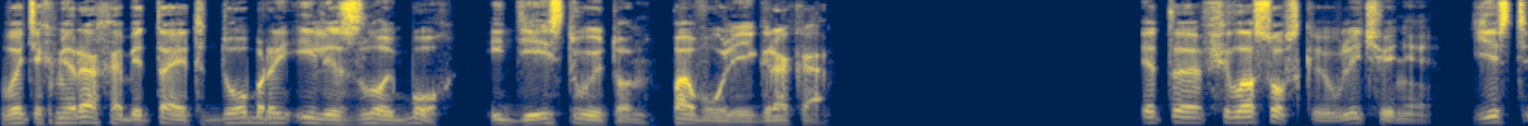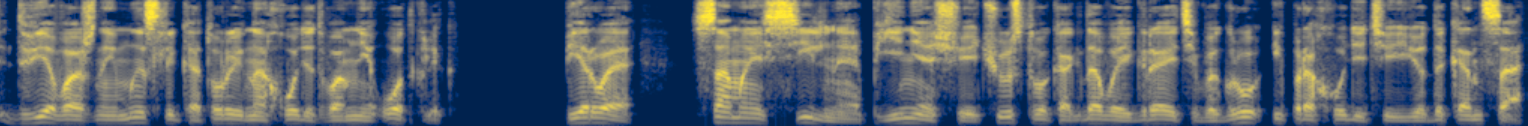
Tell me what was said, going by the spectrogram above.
В этих мирах обитает добрый или злой бог, и действует он по воле игрока. Это философское увлечение. Есть две важные мысли, которые находят во мне отклик. Первое Самое сильное, пьянящее чувство, когда вы играете в игру и проходите ее до конца,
